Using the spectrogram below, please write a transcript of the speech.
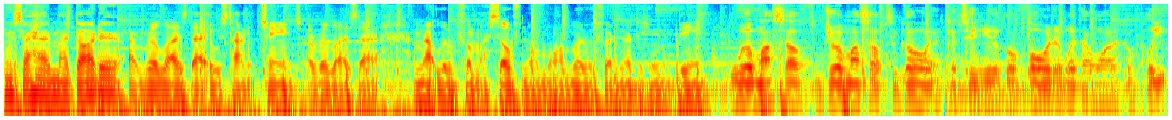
Once I had my daughter, I realized that it was time to change. I realized that I'm not living for myself no more. I'm living for another human being. Will myself, drill myself to go and continue to go forward in what I want to complete.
